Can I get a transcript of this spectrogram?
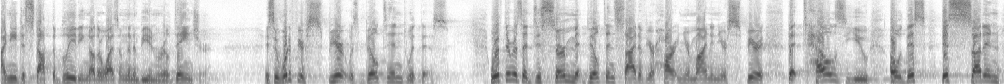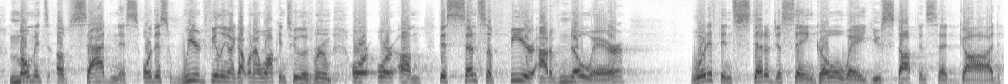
I need to stop the bleeding, otherwise, I'm going to be in real danger. He said, what if your spirit was built in with this? What if there was a discernment built inside of your heart and your mind and your spirit that tells you, oh, this, this sudden moment of sadness or this weird feeling I got when I walk into the room or, or um, this sense of fear out of nowhere? What if instead of just saying, go away, you stopped and said, God,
